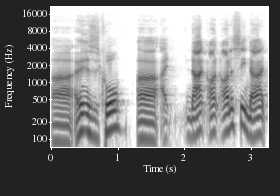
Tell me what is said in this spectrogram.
Uh I think this is cool. Uh I not on, honestly not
